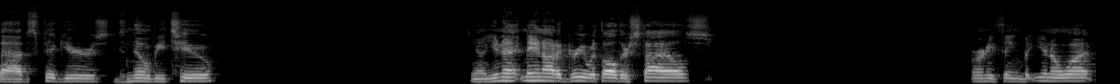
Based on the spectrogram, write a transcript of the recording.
Fabs Figures, Denobi 2. You know, you may not agree with all their styles or anything, but you know what?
